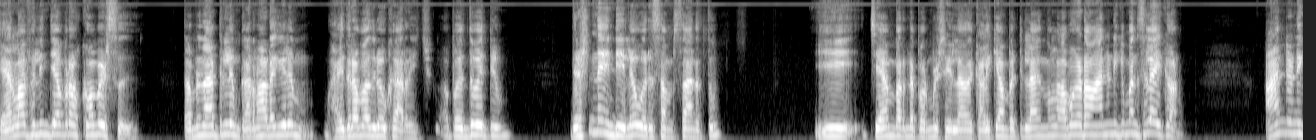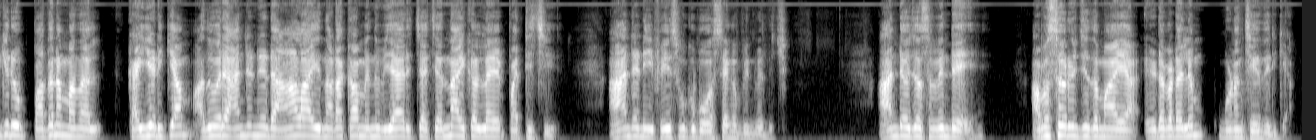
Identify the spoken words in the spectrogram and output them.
Kerala film chamber of commerce തമിഴ്നാട്ടിലും കർണാടകയിലും ഹൈദരാബാദിലും ഒക്കെ അറിയിച്ചു. അപ്പോൾ എന്ത് പറ്റും? ദക്ഷിണേന്ത്യയിലെ ഒരു സംസ്ഥാനത്തും ഈ ചേംബറിന്റെ പെർമിഷൻ ഇല്ലാതെ കളിക്കാൻ പറ്റില്ല എന്നുള്ള അപകടം ആന്റണിക്ക് മനസ്സിലായി കാണും. ആന്റണിക്കൊരു പതനം വന്നാൽ കൈയടിക്കാം. അതുവരെ ആന്റണിയുടെ ആളായി നടക്കാം എന്ന് വിചാരിച്ച ചെന്നായ്ക്കളെ പറ്റിച്ച് ആന്റണി ഫേസ്ബുക്ക് പോസ്റ്റ് അങ്ങ് പിൻവലിച്ചു. ആൻഡോ ജോസഫിന്റെ അവസരോചിതമായ ഇടപെടലും ഗുണം ചെയ്തിരിക്കാം.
